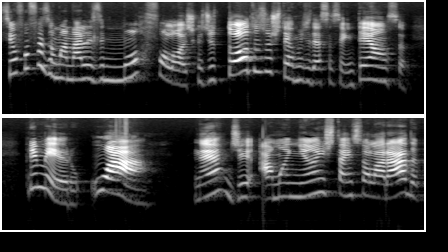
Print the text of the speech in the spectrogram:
se eu for fazer uma análise morfológica de todos os termos dessa sentença, Primeiro, o a, né, de amanhã está ensolarada,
